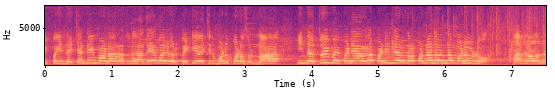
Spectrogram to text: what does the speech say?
இப்போ இந்த சென்னை மாநகரத்தில் அதே மாதிரி ஒரு பெட்டியை வச்சுட்டு மனு போட சொன்னால் இந்த தூய்மை பணியாளர்களை பணி இருந்தால் பண்ணணும்னு தான் மனு விடும் அதில் வந்து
